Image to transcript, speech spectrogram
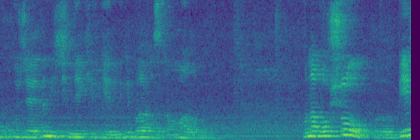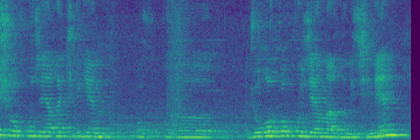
окуу жайдын ичине киргендиги баарыбызга маалым. Мына ошол 5 окуу жайга кирген жогорку окуу жайлардын ичинен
